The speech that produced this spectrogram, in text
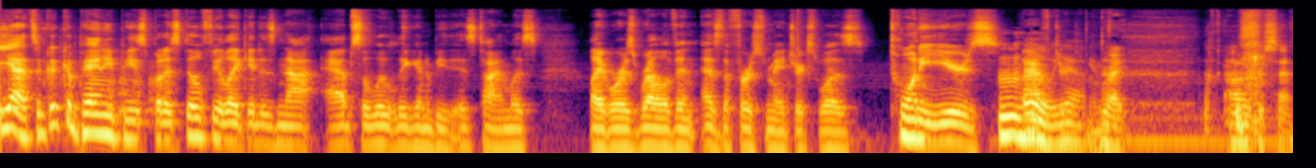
yeah it's a good companion piece but i still feel like it is not absolutely going to be as timeless like or as relevant as the first matrix was 20 years Mhm. Oh, after yeah. you know? right 100%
